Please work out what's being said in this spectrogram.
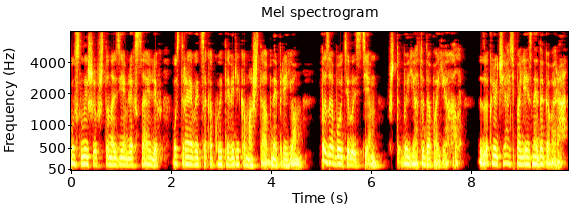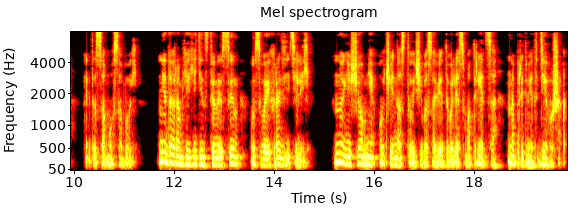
Услышав, что на землях Сайлих устраивается какой-то великомасштабный прием, позаботилась тем, чтобы я туда поехал. Заключать полезные договора – это само собой. Недаром я единственный сын у своих родителей. Но еще мне очень настойчиво советовали осмотреться на предмет девушек.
